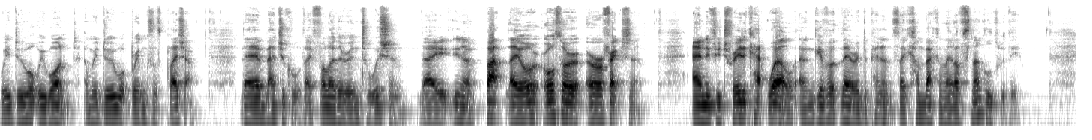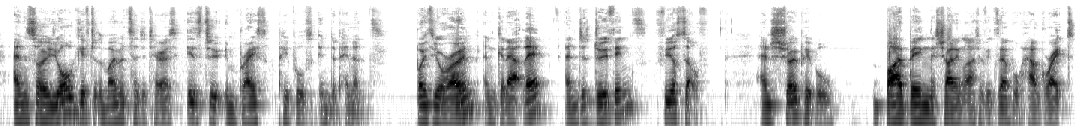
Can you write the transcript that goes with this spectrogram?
We do what we want and we do what brings us pleasure. They're magical, they follow their intuition, they, you know, but they also are affectionate. And if you treat a cat well and give it their independence, they come back and they love snuggles with you. And so your gift at the moment, Sagittarius, is to embrace people's independence. Both your own and get out there and just do things for yourself and show people by being the shining light of example how great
